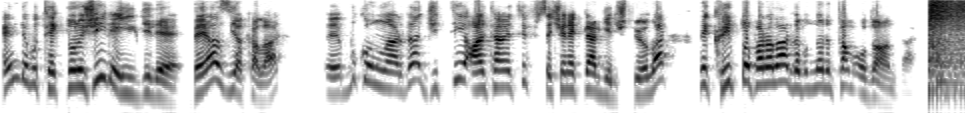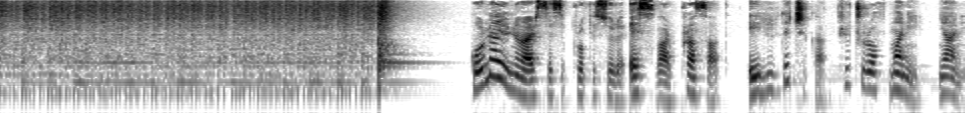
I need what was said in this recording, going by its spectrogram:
hem de bu teknolojiyle ilgili beyaz yakalar e, bu konularda ciddi alternatif seçenekler geliştiriyorlar ve kripto paralar da bunların tam odağında. Cornell Üniversitesi Profesörü Esvar Prasad, Eylül'de çıkan Future of Money yani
